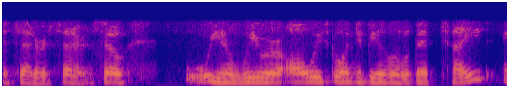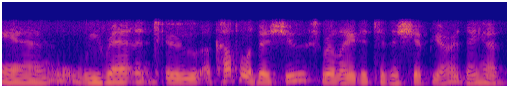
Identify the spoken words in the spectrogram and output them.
et cetera, et cetera. So you know, we were always going to be a little bit tight, and we ran into a couple of issues related to the shipyard. They had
